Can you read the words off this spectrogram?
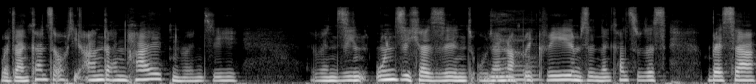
Weil dann kannst du auch die anderen halten, wenn sie, wenn sie unsicher sind oder ja. noch bequem sind, dann kannst du das besser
